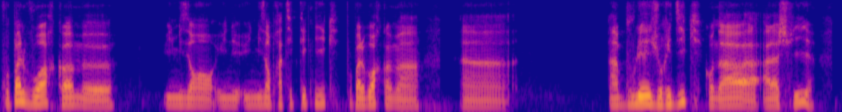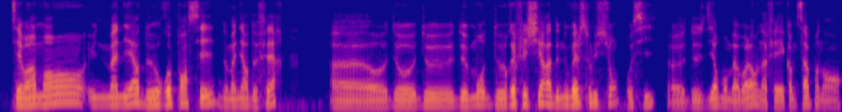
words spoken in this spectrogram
faut pas le voir comme euh, une, mise en, une, mise en pratique technique, faut pas le voir comme un, un, un boulet juridique qu'on a à, à la cheville. C'est vraiment une manière de repenser nos manières de faire, euh, de, de, de, de réfléchir à de nouvelles solutions aussi, euh, de se dire, bon ben voilà, on a fait comme ça pendant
